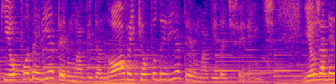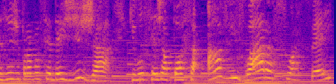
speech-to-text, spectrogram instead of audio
que eu poderia ter uma vida nova e que eu poderia ter uma vida diferente. E eu já desejo para você desde já que você já possa avivar a sua fé e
